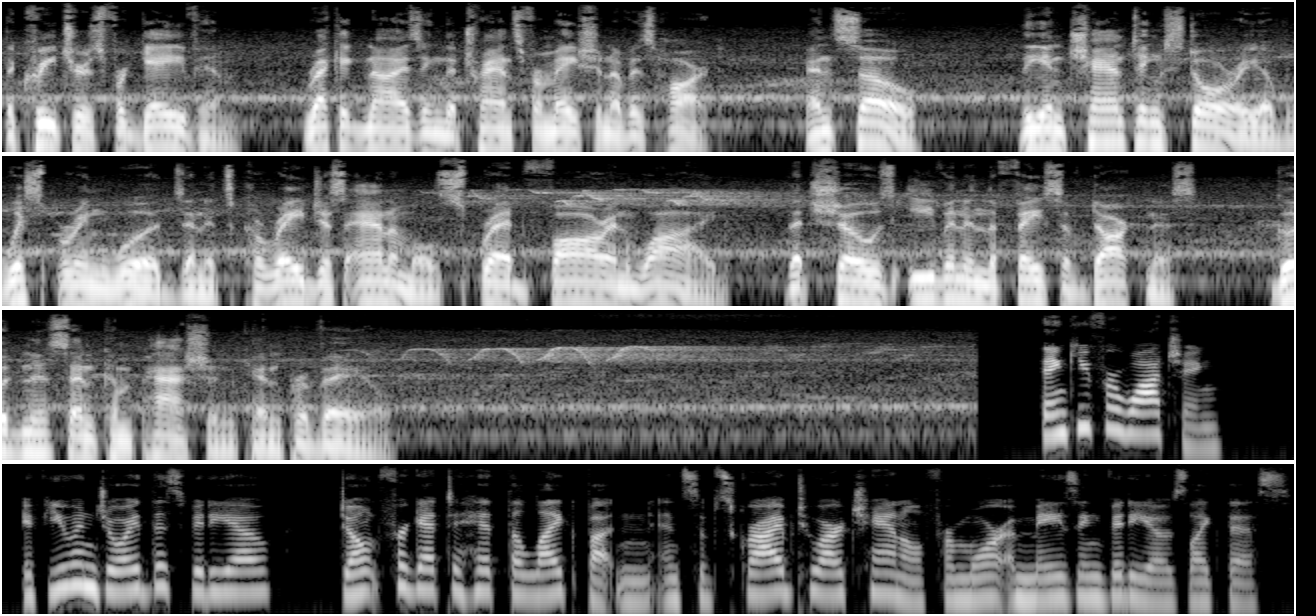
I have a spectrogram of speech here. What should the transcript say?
The creatures forgave him, recognizing the transformation of his heart. And so, the enchanting story of Whispering Woods and its courageous animals spread far and wide that shows even in the face of darkness, goodness and compassion can prevail. Thank you for watching. If you enjoyed this video, don't forget to hit the like button and subscribe to our channel for more amazing videos like this.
